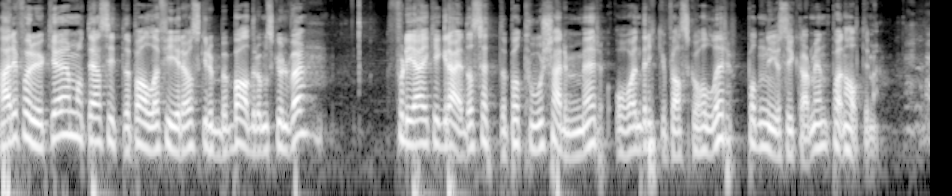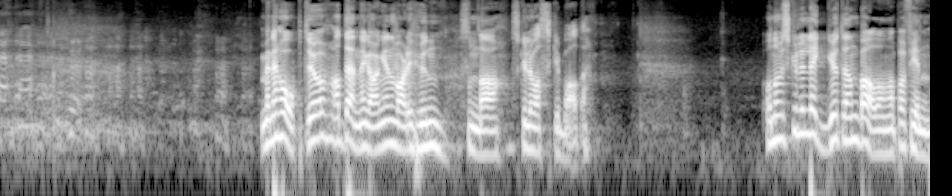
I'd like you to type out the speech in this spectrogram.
Her i forrige uke måtte jeg sitte på alle fire og skrubbe baderomsgulvet fordi jeg ikke greide å sette på to skjermer og en drikkeflaskeholder på den nye sykkelen min på en halvtime. Men jeg håpte jo at denne gangen var det hun som da skulle vaske badet. Og når vi skulle legge ut den badeanda på Finn,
